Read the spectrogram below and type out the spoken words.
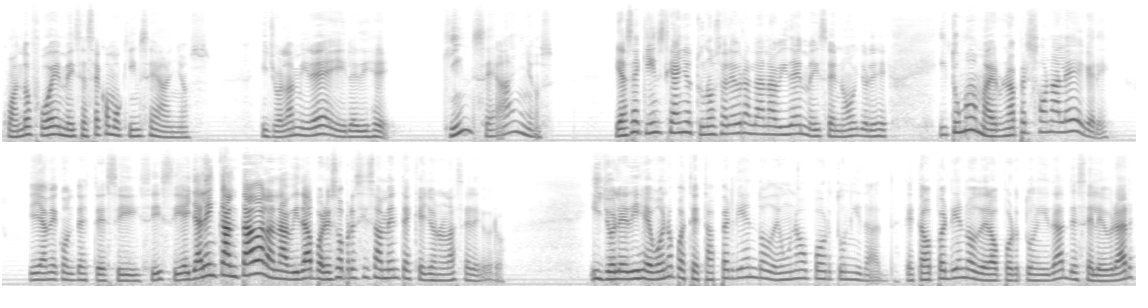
¿Cuándo fue? Y me dice, hace como 15 años. Y yo la miré y le dije, 15 años. Y hace 15 años tú no celebras la Navidad. Y me dice, no. Yo le dije, ¿y tu mamá era una persona alegre? Y ella me contesté, sí, sí, sí. Ella le encantaba la Navidad, por eso precisamente es que yo no la celebro. Y yo le dije, bueno, pues te estás perdiendo de una oportunidad. Te estás perdiendo de la oportunidad de celebrar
